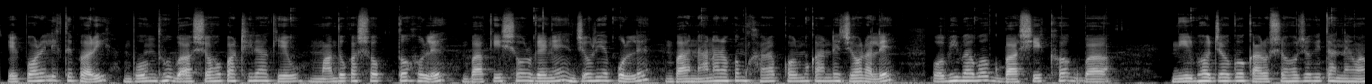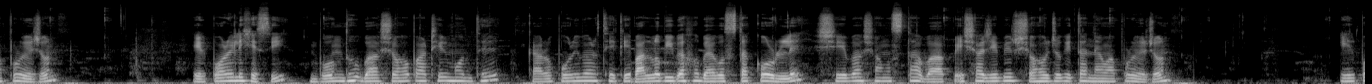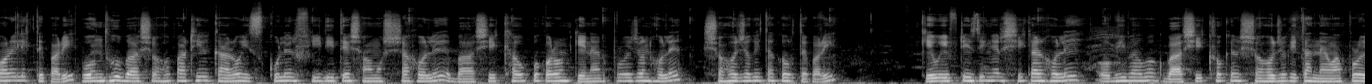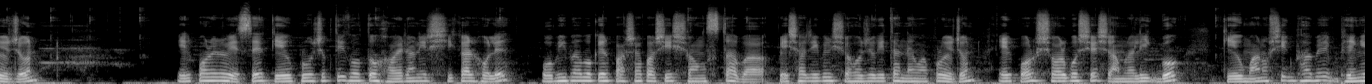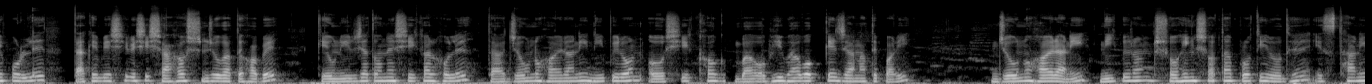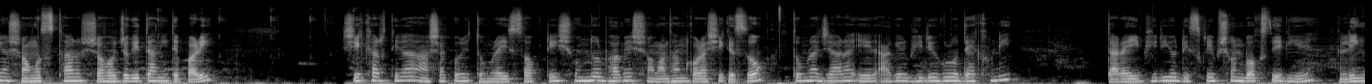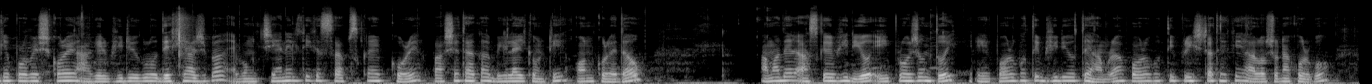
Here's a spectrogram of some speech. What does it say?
এরপরে লিখতে পারি, বন্ধু বা সহপাঠীরা কেউ মাদকাসক্ত হলে বা কিশোর গ্যাংয়ে জড়িয়ে পড়লে বা নানা রকম খারাপ কর্মকাণ্ডে জড়ালে অভিভাবক বা শিক্ষক বা নির্ভরযোগ্য কারও সহযোগিতা নেওয়া প্রয়োজন। এরপরে লিখেছি বন্ধু বা সহপাঠীর মধ্যে কারও পরিবার থেকে বাল্যবিবাহ ব্যবস্থা করলে সেবা সংস্থা বা পেশাজীবীর সহযোগিতা নেওয়া প্রয়োজন। এরপরে লিখতে পারি, বন্ধু বা সহপাঠীর কারও স্কুলের ফি দিতে সমস্যা হলে বা শিক্ষা উপকরণ কেনার প্রয়োজন হলে সহযোগিতা করতে পারি। কেউ ইফটিজিংয়ের শিকার হলে অভিভাবক বা শিক্ষকের সহযোগিতা নেওয়া প্রয়োজন। এরপরে রয়েছে কেউ প্রযুক্তিগত হয়রানির শিকার হলে অভিভাবকের পাশাপাশি সংস্থা বা পেশাজীবীর সহযোগিতা নেওয়া প্রয়োজন। এরপর সর্বশেষ আমরা লিখব, কেউ মানসিকভাবে ভেঙে পড়লে তাকে বেশি বেশি সাহস যোগাতে হবে। কেউ নির্যাতনের শিকার হলে তা যৌন হয়রানি, নিপীড়ন ও শিক্ষক বা অভিভাবককে জানাতে পারি। যৌন হয়রানি, নিপীড়ন, সহিংসতা প্রতিরোধে স্থানীয় সংস্থার সহযোগিতা নিতে পারি। শিক্ষার্থীরা, আশা করি তোমরা এই শখটি সুন্দরভাবে সমাধান করা শিখেছো। তোমরা যারা এর আগের ভিডিওগুলো দেখোনি, তারা এই ভিডিও ডিসক্রিপশন বক্সে গিয়ে লিঙ্কে প্রবেশ করে আগের ভিডিওগুলো দেখে আসবা এবং চ্যানেলটিকে সাবস্ক্রাইব করে পাশে থাকা বেল আইকনটি অন করে দাও। আমাদের আজকের ভিডিও এই পর্যন্তই। এর পরবর্তী ভিডিওতে আমরা পরবর্তী পৃষ্ঠা থেকে আলোচনা করব।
